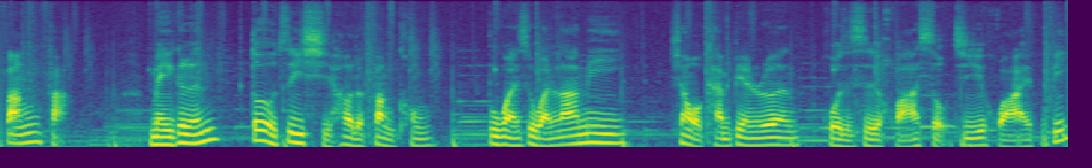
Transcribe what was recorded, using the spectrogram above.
方法。每个人都有自己喜好的放空，不管是玩拉密，像我看辩论，或者是滑手机、滑 FB，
